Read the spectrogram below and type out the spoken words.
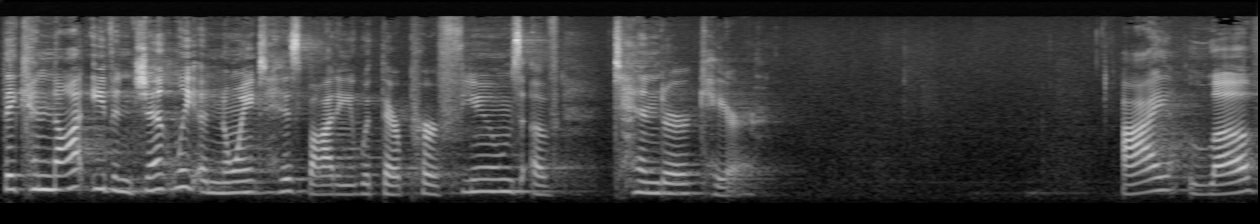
They cannot even gently anoint his body with their perfumes of tender care. I love,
